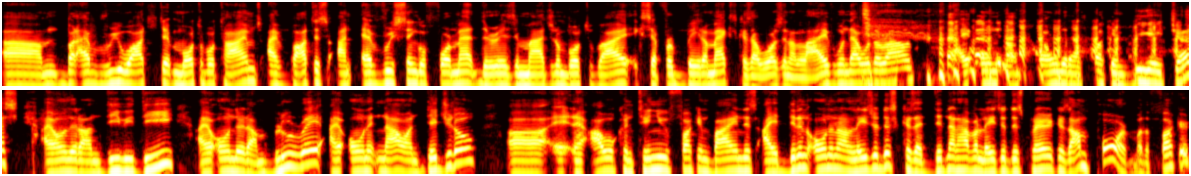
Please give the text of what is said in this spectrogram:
Um, but I've rewatched it multiple times. I've bought this on every single format there is imaginable to buy, except for Betamax because I wasn't alive when that was around. I owned it on, I owned it on fucking VHS. I owned it on DVD. I owned it on Blu-ray. I own it now on digital. Uh, and I will continue fucking buying this. I didn't own it on Laserdisc because I did not have a Laserdisc player because I'm poor, motherfucker.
